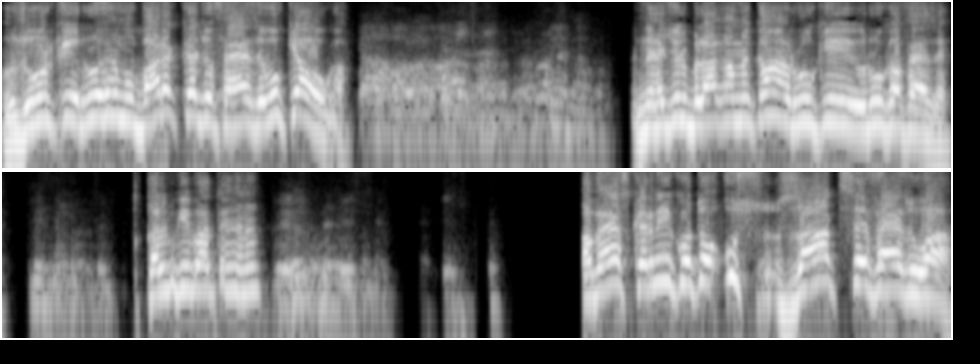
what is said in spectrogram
حضور کی روح مبارک کا جو فیض ہے، وہ کیا ہوگا؟ نہج البلاغا میں کہاں روح کی، روح کا فیض ہے؟ قلب کی باتیں ہیں نا؟ اویس کرنی کو تو اس ذات سے فیض ہوا،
